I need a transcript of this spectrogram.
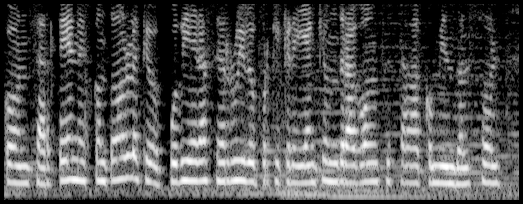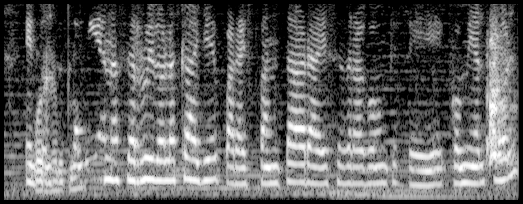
con sartenes, con todo lo que pudiera hacer ruido, porque creían que un dragón se estaba comiendo al sol. Entonces salían a hacer ruido a la calle para espantar a ese dragón que se comía el sol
